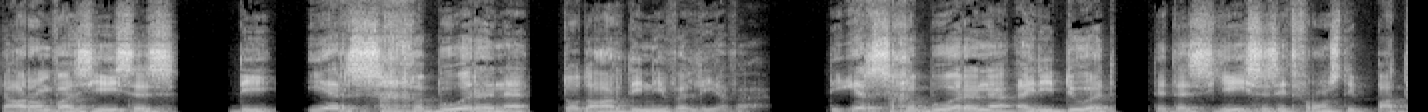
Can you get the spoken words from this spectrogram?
Daarom was Jesus die eersgeborene tot daardie nuwe lewe. Die eersgeborene uit die dood Dit is Jesus het vir ons die pad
